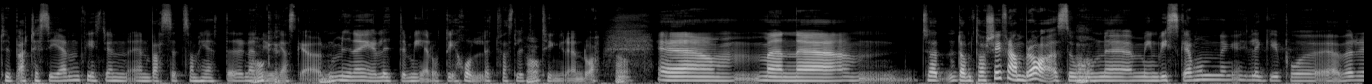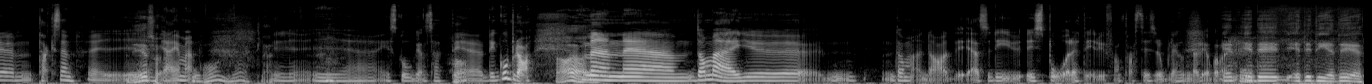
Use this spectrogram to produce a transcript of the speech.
typ artesien finns det en, en basset som heter, den är Okej. ju ganska, Mm. mina är lite mer åt det hållet fast lite Ja. tyngre ändå. Ja. Ehm, men ehm, så att de tar sig fram bra. Alltså Ja. hon, eh, min viska hon lägger ju på över eh, taxen i, Det är så? jajamän, jäklar. i, i, eh, i skogen så att det, det går bra. Men eh, de är ju, de, ja, det, alltså det är ju, i spåret är det ju fantastiskt roliga hundar att jobba med. Är, är, det, är det det det är?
